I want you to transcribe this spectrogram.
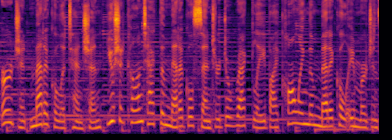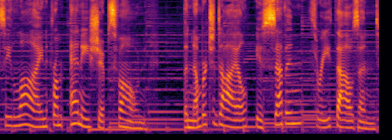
urgent medical attention, you should contact the medical center directly by calling the medical emergency line from any ship's phone. The number to dial is 73000.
